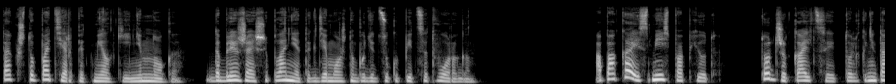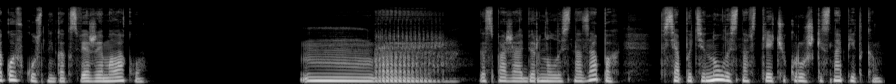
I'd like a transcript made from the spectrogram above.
так что потерпят мелкие немного, до ближайшей планеты, где можно будет закупиться творогом. А пока и смесь попьют. Тот же кальций, только не такой вкусный, как свежее молоко. Госпожа обернулась на запах, вся потянулась навстречу кружке с напитком.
